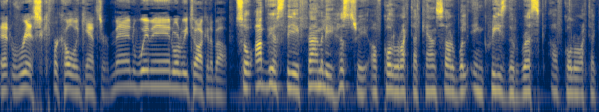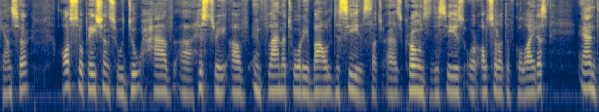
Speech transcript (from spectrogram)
at risk for colon cancer? Men, women, what are we talking about? So, obviously, a family history of colorectal cancer will increase the risk of colorectal cancer. Also, patients who do have a history of inflammatory bowel disease, such as Crohn's disease or ulcerative colitis, and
